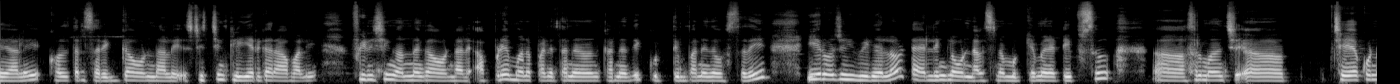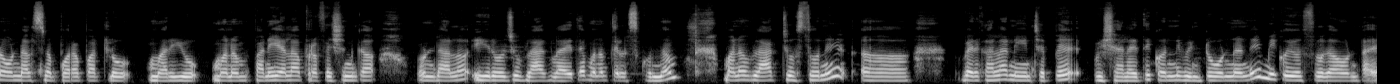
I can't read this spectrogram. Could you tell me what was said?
చేయాలి కొలతలు సరిగ్గా ఉండాలి. స్టిచ్చింగ్ క్లియర్గా రావాలి. ఫినిషింగ్ అందంగా ఉండాలి. అప్పుడే మన పనితనానికి అనేది గుర్తింపు అనేది వస్తుంది. ఈరోజు ఈ వీడియోలో టైలరింగ్లో ఉండాల్సిన ముఖ్యమైన టిప్స్ అసలు మనం చే- చేయకుండా ఉండాల్సిన పొరపాట్లు మరియు మనం పని ఎలా ప్రొఫెషన్గా ఉండాలో ఈరోజు వ్లాగ్లో అయితే మనం తెలుసుకుందాం. మనం వ్లాగ్ చూస్తూనే వెనకాల నేను చెప్పే విషయాలు అయితే కొన్ని వింటూ ఉండండి. మీకు యూస్ఫుల్గా ఉంటాయి.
